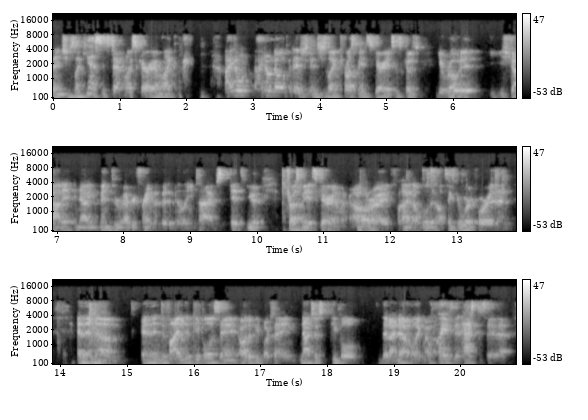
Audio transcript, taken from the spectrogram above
And she's like, "Yes, it's definitely scary." I'm like, "I don't I don't know if it is." And she's like, "Trust me, it's scary. It's just because you wrote it, you shot it, and now you've been through every frame of it a million times. It you trust me, it's scary." I'm like, "All right, fine, I'll believe, I'll take your word for it." And and then um, and then to find that people are saying, other people are saying, not just people that I know, like my wife that has to say that,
